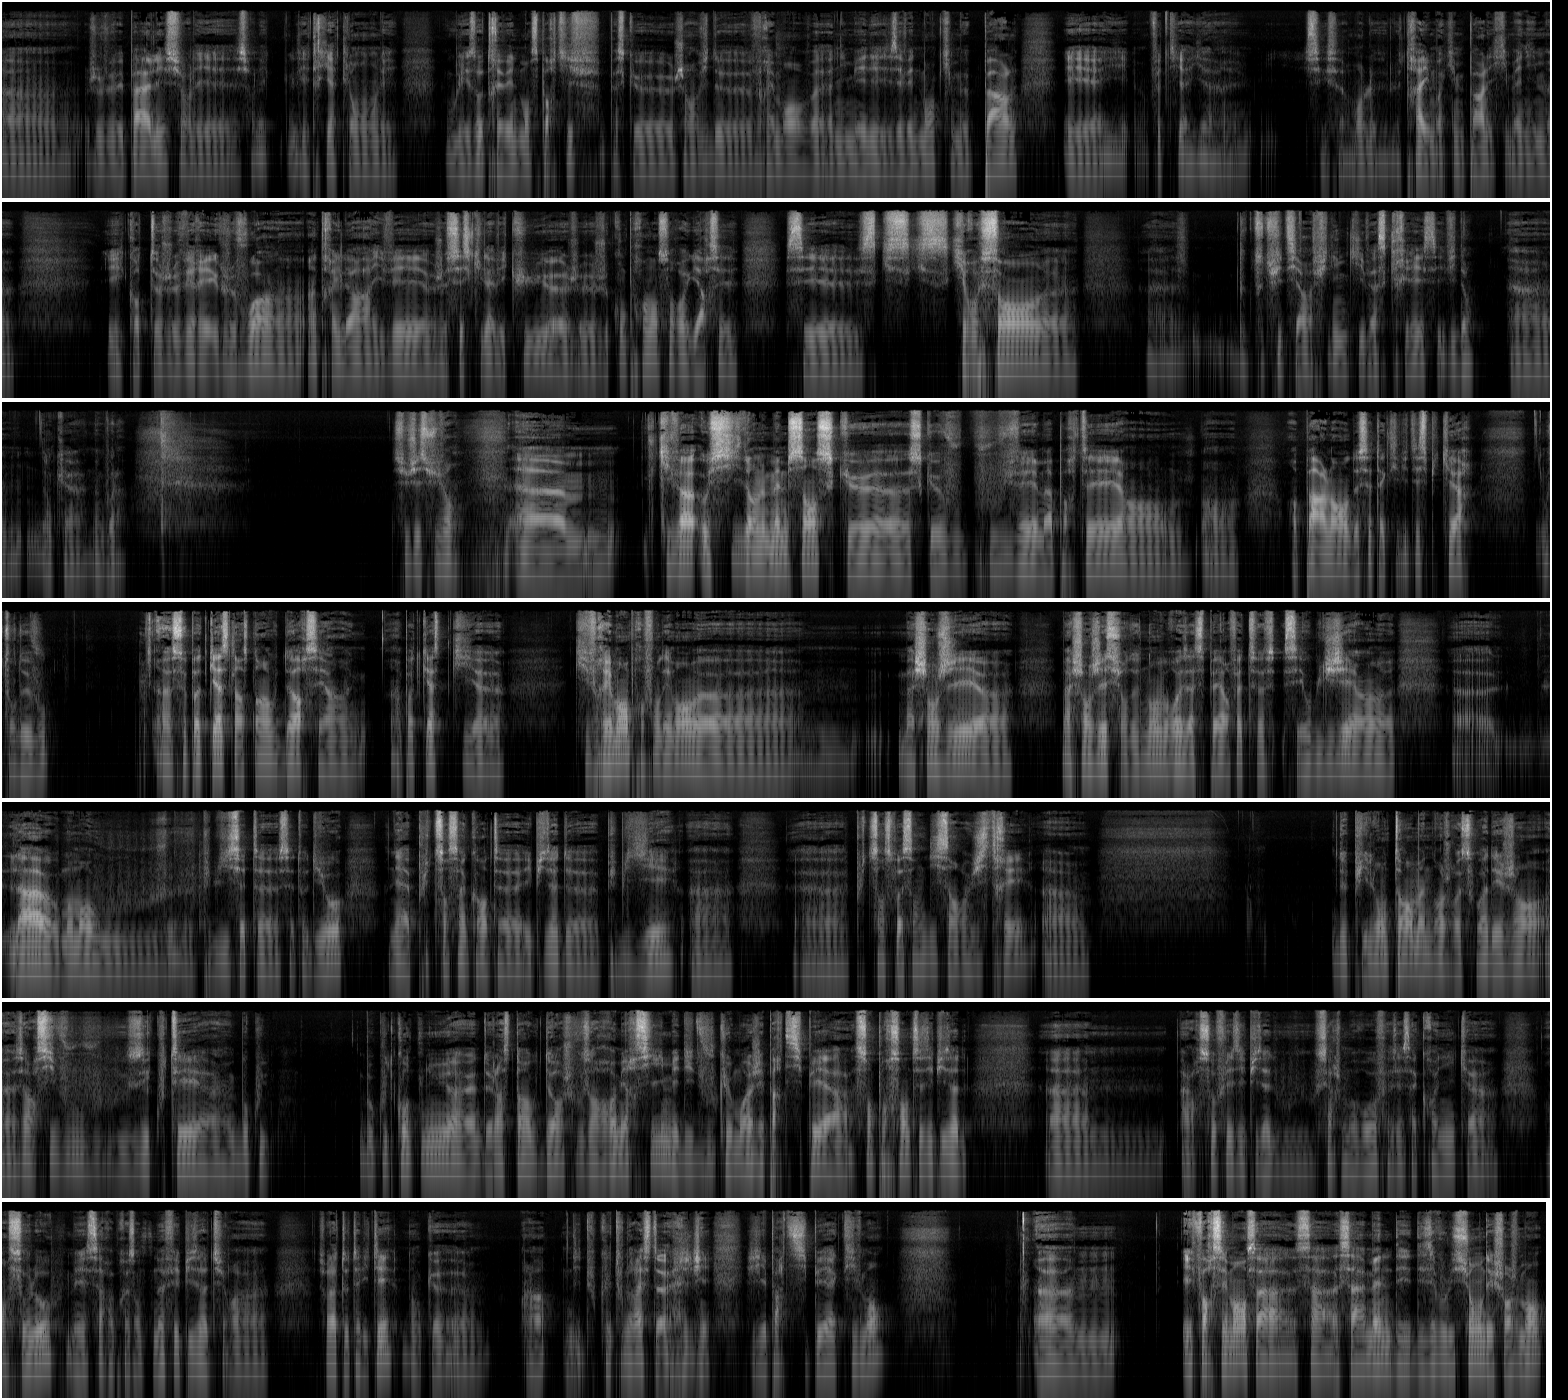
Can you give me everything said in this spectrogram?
Euh, je ne vais pas aller sur les, sur les, triathlons les, ou les autres événements sportifs parce que j'ai envie de vraiment animer des événements qui me parlent. Et, en fait, il y a, c'est vraiment le, trail, moi, qui me parle et qui m'anime. Et quand je verrai, je vois un, trailer arriver, je sais ce qu'il a vécu, je, comprends dans son regard c'est, c'est ce qu'il ressent. donc tout de suite, il y a un feeling qui va se créer, c'est évident. donc, donc voilà. Sujet suivant. Euh, qui va aussi dans le même sens que euh, ce que vous pouvez m'apporter en, en, parlant de cette activité speaker autour de vous. Euh, ce podcast, l'Instant Outdoor, c'est un, podcast qui, qui vraiment profondément m'a changé, m'a changé sur de nombreux aspects. En fait, c'est obligé. Hein, là, au moment où je publie euh, cet audio, on est à plus de 150 euh, épisodes euh, publiés, plus de 170 enregistrés. depuis longtemps maintenant, je reçois des gens. alors, si vous, écoutez beaucoup, beaucoup de contenu de l'instant outdoor, je vous en remercie, mais dites-vous que moi, j'ai participé à 100% de ces épisodes. Euh, alors, sauf les épisodes où Serge Moreau faisait sa chronique euh, en solo, mais ça représente 9 épisodes sur, euh, sur la totalité. Donc, voilà, dites que tout le reste, j'y ai participé activement. et forcément, ça, ça, ça amène des, évolutions, des changements.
